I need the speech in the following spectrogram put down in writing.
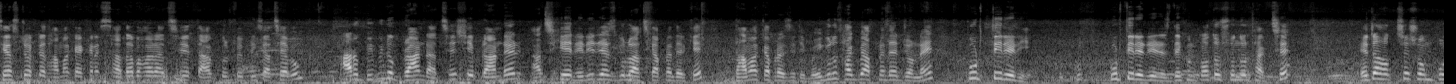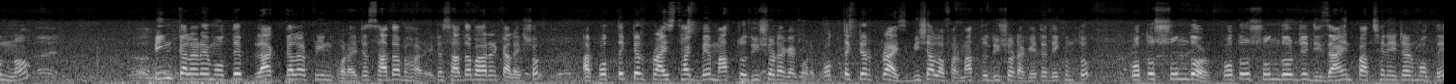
শ্রেষ্ঠ একটা ধামাকা। এখানে সাদাবাহার আছে তাকুল ফেব্রিক্স আছে এবং আরও বিভিন্ন ব্র্যান্ড আছে। সেই ব্র্যান্ডের আজকে রেডি ড্রেসগুলো আজকে আপনাদেরকে ধামাকা প্রাইসে দিব। এগুলো থাকবে আপনাদের জন্য kurti ready kurti ready dress দেখুন কত সুন্দর থাকছে। এটা হচ্ছে সম্পূর্ণ পিঙ্ক কালারের মধ্যে ব্ল্যাক কালার প্রিন্ট করা। এটা সাদাবাহার এটা সাদাবাহারের কালেকশন। আর প্রত্যেকটার প্রাইস থাকবে মাত্র দুইশো টাকা করে। প্রত্যেকটার প্রাইস, বিশাল অফার, মাত্র দুইশো টাকা। এটা দেখুন তো, কত সুন্দর কত সুন্দর যে ডিজাইন পাচ্ছেন এটার মধ্যে।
